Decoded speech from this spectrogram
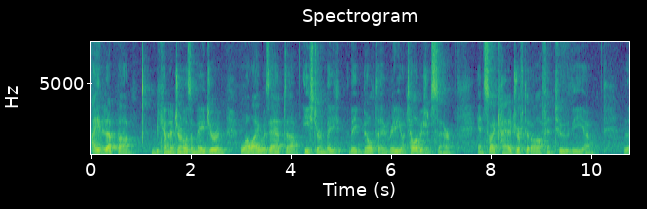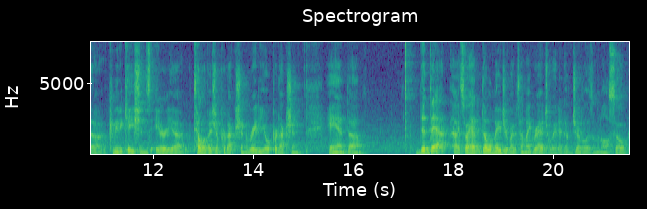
I ended up. Um, becoming a journalism major. And while I was at uh, Eastern, they, they built a radio and television center. And so I kind of drifted off into the, um, the communications area, television production, radio production, and um, did that. I, so I had a double major by the time I graduated of journalism and also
